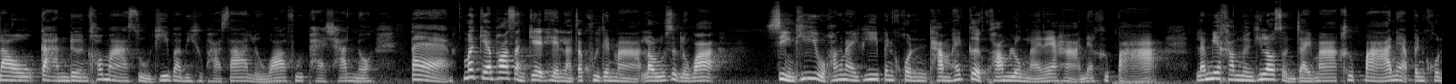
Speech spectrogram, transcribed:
เราการเดินเข้ามาสู่ที่บาร์บีคิวพลาซ่าหรือว่า Food Passion เนาะแต่เมื่อกี้พอสังเกตเห็นหลังจากคุยกันมา เรารู้สึกเลยว่าสิ่งที่อยู่ข้างในพี่เป็นคนทำให้เกิดความหลงใหลในอาหารเนี่ยคือป๊า และมีคำหนึ่งที่เราสนใจมากคือป๊าเนี่ยเป็นคน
